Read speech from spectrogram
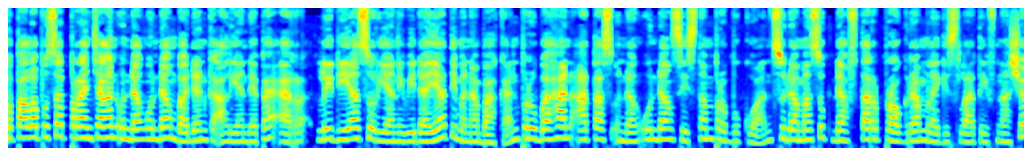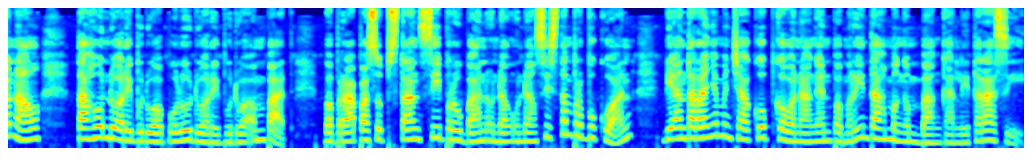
Kepala Pusat Perancangan Undang-Undang Badan Keahlian DPR, Lydia Suryani Widayati menambahkan perubahan atas Undang-Undang Sistem Perbukuan sudah masuk daftar program legislatif nasional tahun 2020-2024. Beberapa substansi perubahan Undang-Undang Sistem Perbukuan di antaranya mencakup kewenangan pemerintah mengembangkan literasi.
